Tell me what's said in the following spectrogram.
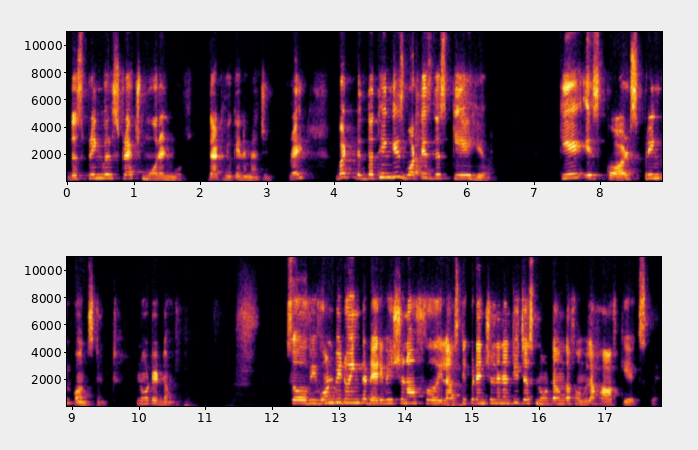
the spring will stretch more and more. That you can imagine, right? But the thing is, what is this K here? K is called spring constant. Note it down. So we won't be doing the derivation of uh, elastic potential energy. Just note down the formula half kx square.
